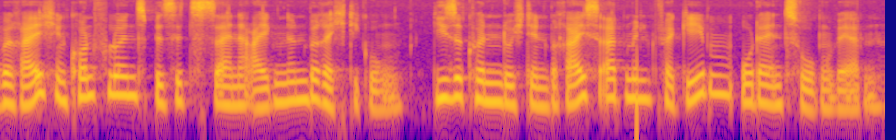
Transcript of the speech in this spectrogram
Bereich in Confluence besitzt seine eigenen Berechtigungen. Diese können durch den Bereichsadmin vergeben oder entzogen werden.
